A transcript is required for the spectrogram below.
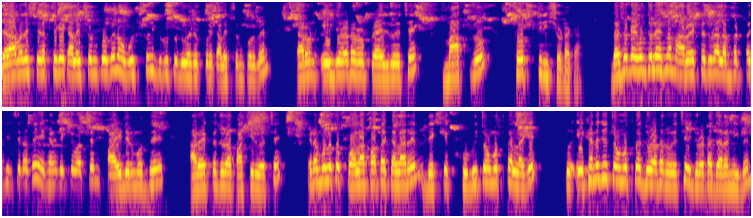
যারা আমাদের সেরাপ থেকে কালেকশন করবেন, অবশ্যই দ্রুত যোগাযোগ করে কালেকশন করবেন। কারণ এই জোড়াটারও প্রাইস রয়েছে মাত্র ছত্রিশশো টাকা। দর্শক, এখন চলে আসলাম আরও একটা জোড়া লাভবার্ড পাখির সেটাতে এখানে দেখতে পাচ্ছেন পাইডের মধ্যে আরও একটা জোড়া পাখি রয়েছে। এটা মূলত কলা পাতা কালারের দেখতে খুবই চমৎকার লাগে। তো এখানে যে চমৎকার জোড়াটা রয়েছে, এই জোড়াটা যারা নিবেন,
